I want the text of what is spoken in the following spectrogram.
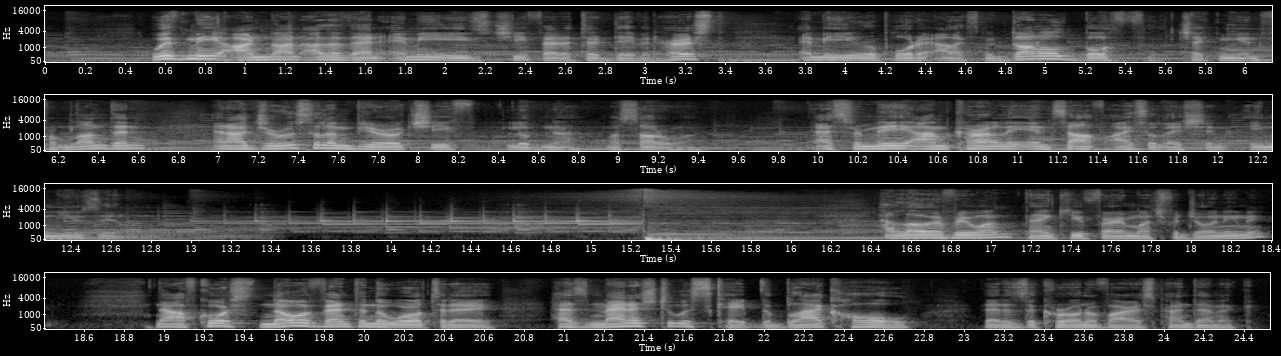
With me are none other than MEE's chief editor David Hearst, MEE reporter Alex McDonald, both checking in from London, and our Jerusalem bureau chief Lubna Masarwa. As for me, I'm currently in self isolation in New Zealand. Hello, everyone. Thank you very much for joining me. Now, of course, no event in the world today has managed to escape the black hole that is the coronavirus pandemic.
